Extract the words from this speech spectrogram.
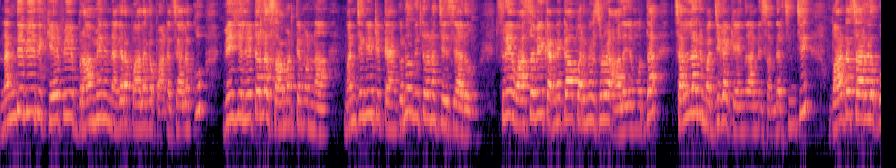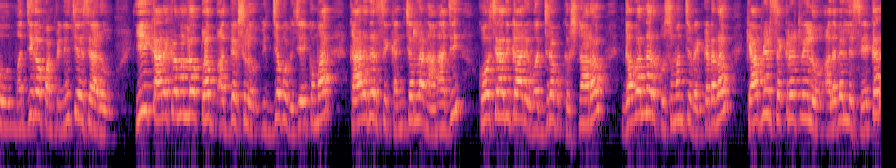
నందివీధి కేపీ బ్రాహ్మణి నగర పాలక పాఠశాలకు వెయ్యి లీటర్ల సామర్థ్యం ఉన్న మంచినీటి ట్యాంకును వితరణ చేశారు. శ్రీ వాసవి కన్యకా పరమేశ్వరుడు ఆలయం వద్ద చల్లని మజ్జిగ కేంద్రాన్ని సందర్శించి బాటసారులకు మజ్జిగ పంపిణీ చేశారు. ఈ కార్యక్రమంలో క్లబ్ అధ్యక్షులు విద్యపు విజయ్ కుమార్ కార్యదర్శి కంచర్ల నానాజీ కోశాధికారి వజ్రపు కృష్ణారావు గవర్నర్ కుసుమంచి వెంకటరావు కేబినెట్ సెక్రటరీలు అలవెల్లి శేఖర్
